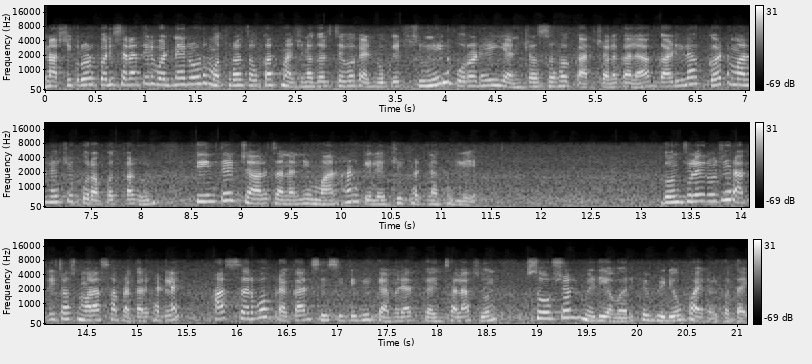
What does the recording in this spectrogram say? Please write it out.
नाशिक रोड परिसरातील वडणे रोड मथुरा चौकात माजी नगरसेवक ॲडव्होकेट सुनील बोराडे यांच्यासह कारचालकाला गाडीला कट मारल्याची कुरापत काढून तीन ते चार जणांनी मारहाण केल्याची घटना घडली. आहे दोन जुलै रोजी रात्रीच्या सुमारास हा प्रकार घडलाय. हा सर्व प्रकार सी सी टी व्ही कॅमेऱ्यात कैद झाला असून सोशल मीडियावर हे व्हिडिओ व्हायरल होत आहे.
